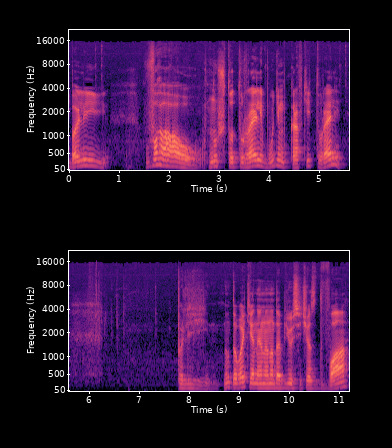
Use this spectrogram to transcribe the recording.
Блин! Вау! Ну что, турели? Будем крафтить турели? Блин. Ну, давайте я, наверное, надобью сейчас два.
